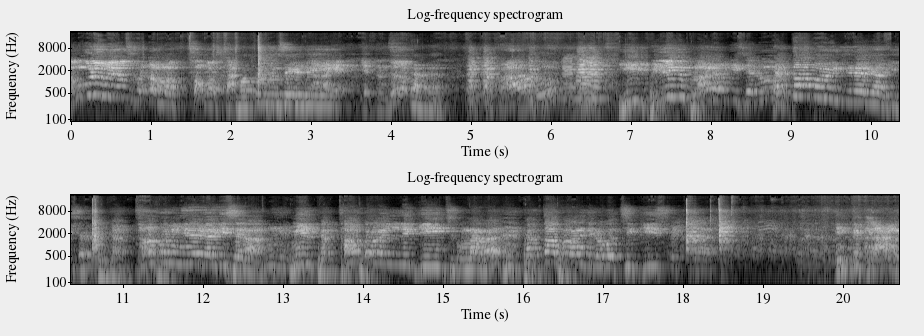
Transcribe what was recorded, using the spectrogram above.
అంగుడు వేసుకుంటాం మొత్తం వస్తా మొత్తం చూసేయండి. ఎట్లుందో? ఈ గీసారా మీరు పెద్దాపురం వెళ్ళి గీయించుకున్నారా? పెద్దాపురం నుంచి ఇక్కడికి వచ్చి గీసి పెట్టారా? ఇంటి ప్లాన్.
